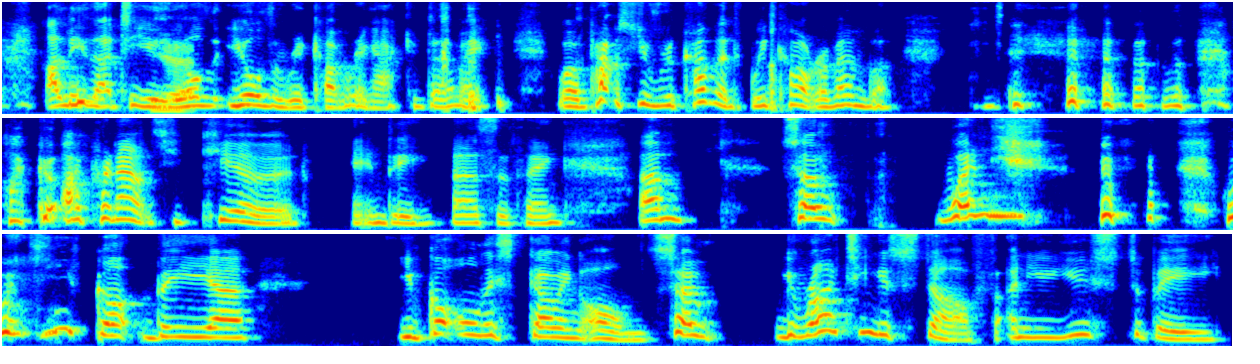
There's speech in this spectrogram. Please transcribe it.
I'll leave that to you. Yeah. You're, you're the recovering academic. well, perhaps you've recovered. We can't remember. I, I pronounce you cured, Indy. That's the thing. Um. So when you when you've got the uh, you've got all this going on. So you're writing your stuff and you used to be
